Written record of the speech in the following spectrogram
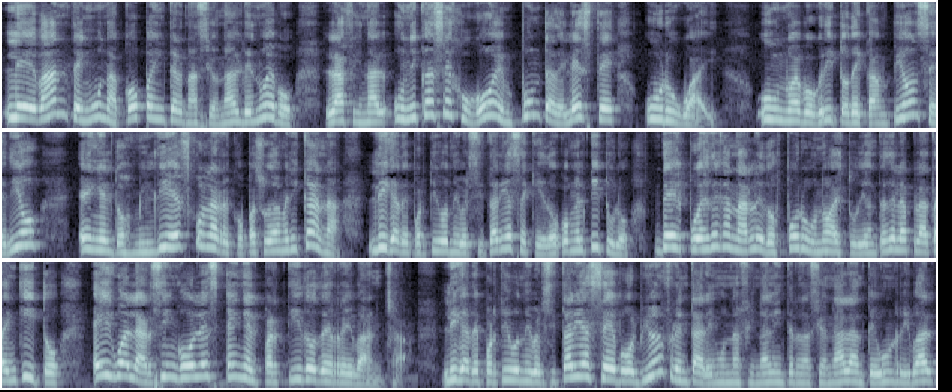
levanten una Copa Internacional de nuevo. La final única se jugó en Punta del Este, Uruguay. Un nuevo grito de campeón se dio en el 2010 con la Recopa Sudamericana. Liga Deportiva Universitaria se quedó con el título después de ganarle 2 por 1 a Estudiantes de La Plata en Quito e igualar sin goles en el partido de revancha. Liga Deportiva Universitaria se volvió a enfrentar en una final internacional ante un rival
